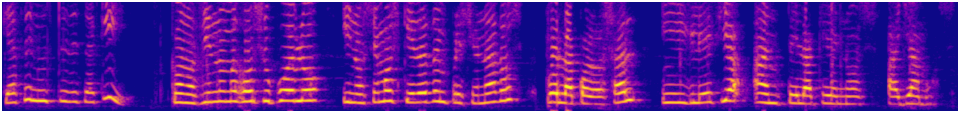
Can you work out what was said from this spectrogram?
¿Qué hacen ustedes aquí? Conociendo mejor su pueblo y nos hemos quedado impresionados por la colosal iglesia ante la que nos hallamos.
